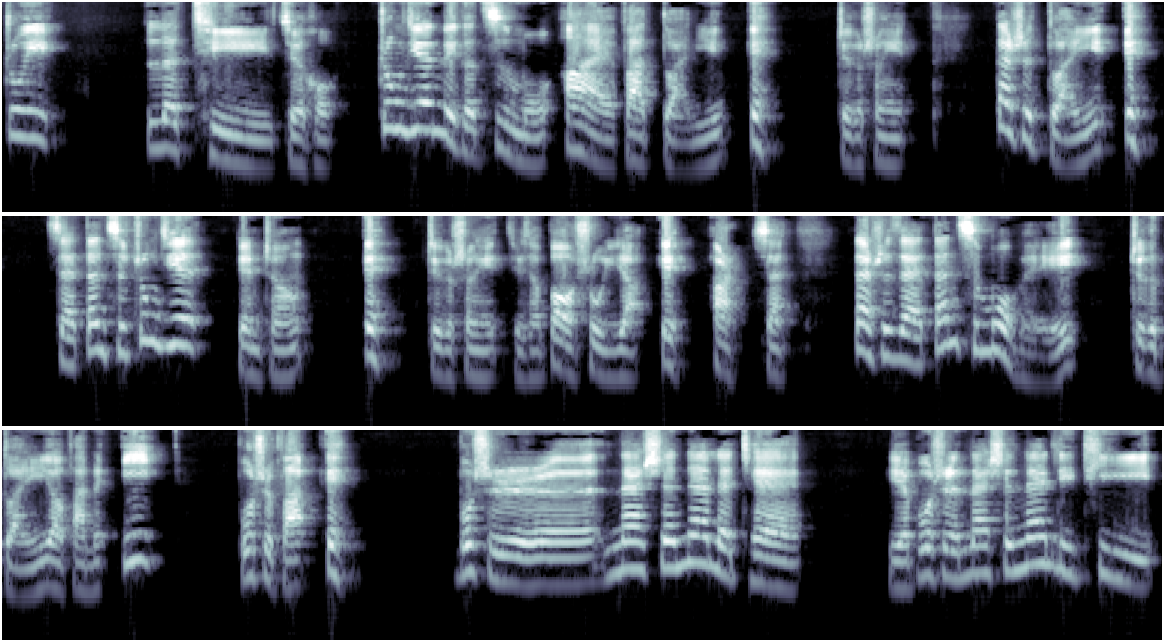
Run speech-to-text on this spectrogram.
注意 l t 最后中间那个字母 i 发短音 i。 这个声音，但是短音诶在单词中间变成诶这个声音，就像报数一样，诶二三。但是在单词末尾，这个短音要发的一，不是发诶，不是 nationality，也不是 nationality，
